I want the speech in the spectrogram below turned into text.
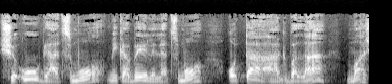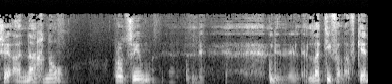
שהוא בעצמו מקבל על עצמו אותה ההגבלה, מה שאנחנו רוצים להטיף עליו, כן?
